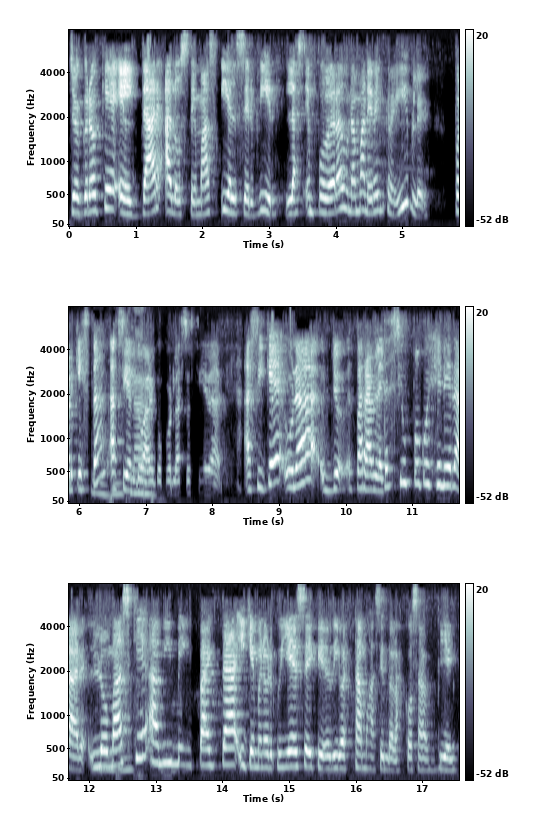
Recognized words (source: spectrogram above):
Yo creo que el dar a los demás y el servir las empodera de una manera increíble porque están haciendo algo por la sociedad. Así que una, yo, para hablar así un poco en general, lo más que a mí me impacta y que me enorgullece, que digo, estamos haciendo las cosas bien,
